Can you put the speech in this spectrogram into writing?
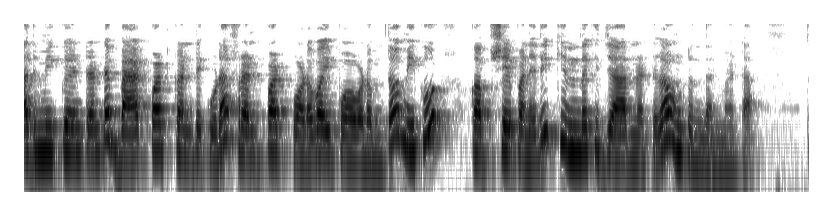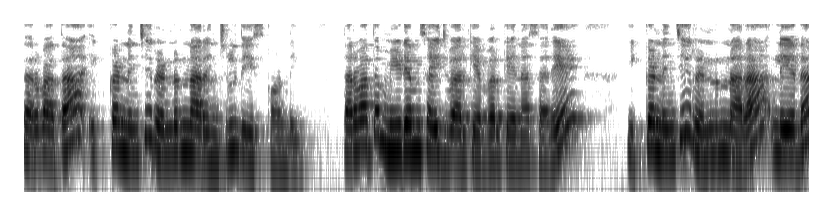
అది మీకు ఏంటంటే బ్యాక్ పార్ట్ కంటే కూడా ఫ్రంట్ పార్ట్ పొడవైపోవడంతో మీకు కప్ షేప్ అనేది కిందకి జారినట్టుగా ఉంటుందన్నమాట. తర్వాత ఇక్కడ నుంచి రెండున్నర ఇంచులు తీసుకోండి. తర్వాత మీడియం సైజ్ వారికి ఎవరికైనా సరే ఇక్కడ నుంచి రెండున్నర లేదా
